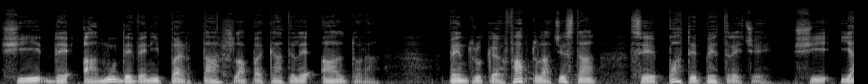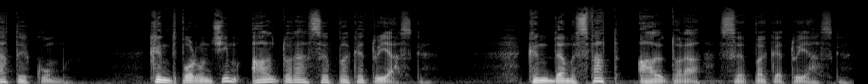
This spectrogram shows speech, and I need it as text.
și de a nu deveni părtaș la păcatele altora, pentru că faptul acesta se poate petrece și iată cum. Când poruncim altora să păcătuiască, când dăm sfat altora să păcătuiască,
